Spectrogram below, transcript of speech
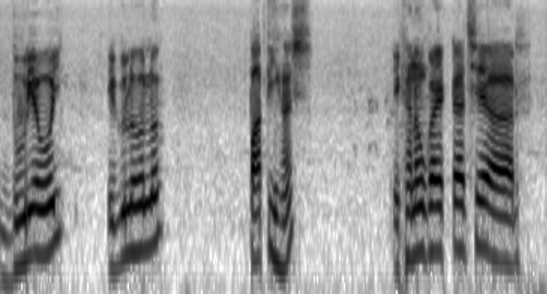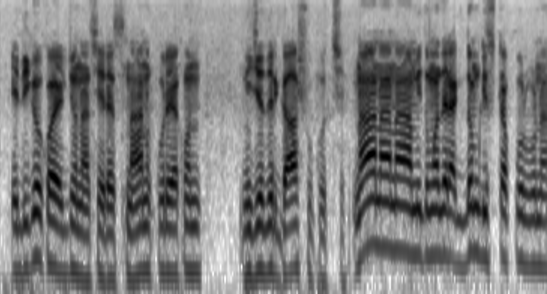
দূরে ওই এগুলো হলো পাতি হাঁস এখানেও কয়েকটা আছে আর এদিকেও কয়েকজন আছে। এরা স্নান করে এখন নিজেদের গা শুকোচ্ছে। না না না, আমি তোমাদের একদম ডিস্টার্ব করব না।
